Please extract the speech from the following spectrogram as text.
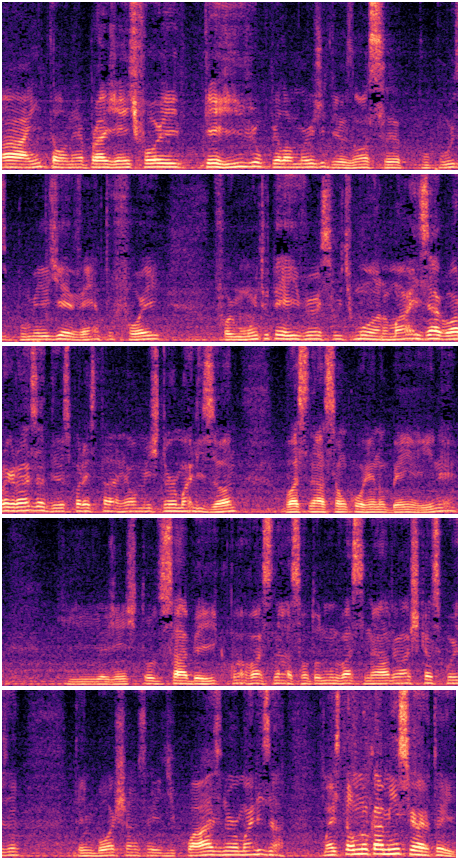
Ah, então, né, pra gente foi terrível, pelo amor de Deus. Nossa, por, por meio de evento foi foi muito terrível esse último ano, mas agora, graças a Deus, parece estar realmente normalizando. Vacinação correndo bem aí, né? Que a gente todos sabe aí que com a vacinação, todo mundo vacinado, eu acho que as coisas têm boa chance aí de quase normalizar. Mas estamos no caminho certo aí,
